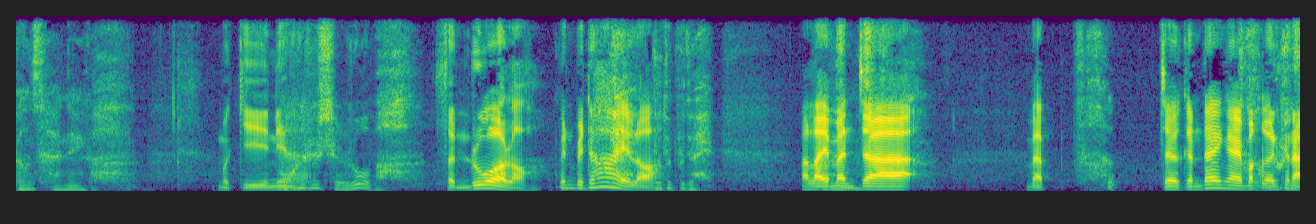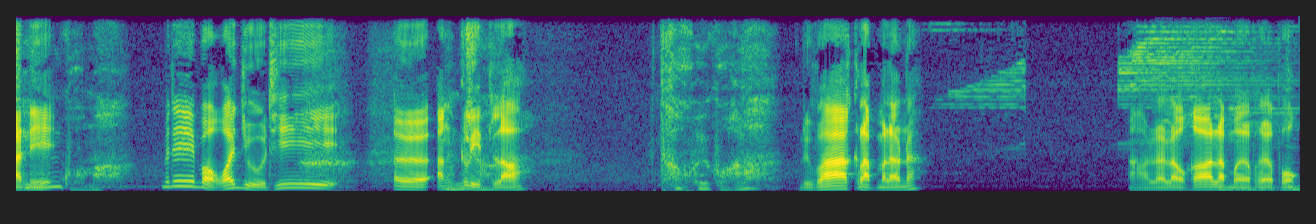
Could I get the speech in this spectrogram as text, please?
刚才那个 เมื่อกี้เนี่ย 不会是沈若吧？ สันรั่วเหรอ เป็นไปได้เหรอ 不对不对， อะไรมันจะแบบเจอกันได้ไงบังเอิญขนาดนี้ 他不是在英国吗？ ไม่ได้บอกว่าอยู่ที่ เอออังกฤษเหรอ 他回国了。 หรือว่ากลับมาแล้วนะอ้าวแล้วเราก็ละเมอเพอพก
